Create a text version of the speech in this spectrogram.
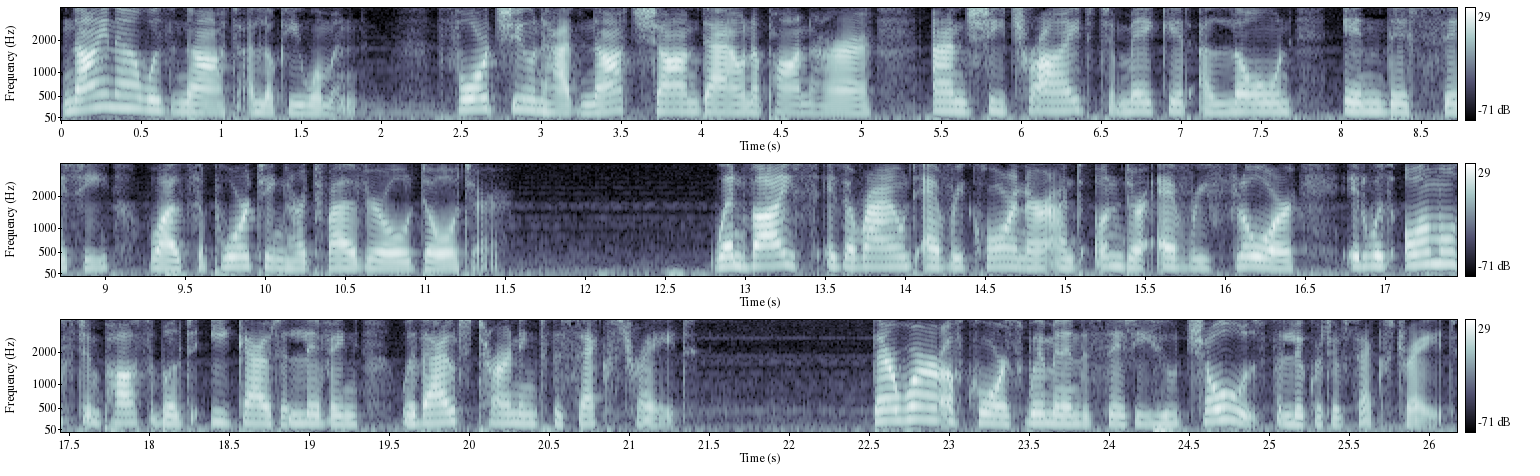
Nina was not a lucky woman. Fortune had not shone down upon her, and she tried to make it alone in this city while supporting her 12 year old daughter. When vice is around every corner and under every floor, it was almost impossible to eke out a living without turning to the sex trade. There were, of course, women in the city who chose the lucrative sex trade.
